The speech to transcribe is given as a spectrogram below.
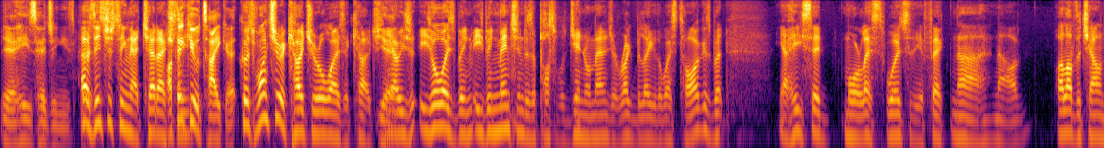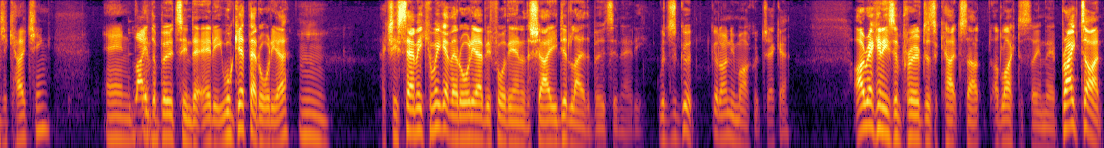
Yeah, he's hedging his. bets. That was interesting, that chat, actually. I think he'll take it. Because once you're a coach, you're always a coach. You Yeah. know, he's, he's always been he's been mentioned as a possible general manager of rugby league of the West Tigers, but yeah, he said more or less words to the effect, "Nah, no, I love the challenge of coaching." And Laid the boots into Eddie. We'll get that audio. Mm. Actually, Sammy, can we get that audio before the end of the show? You did lay the boots in Eddie, which is good. Good on you, Michael Cheika. I reckon he's improved as a coach, so I'd- I'd like to see him there. Break time.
